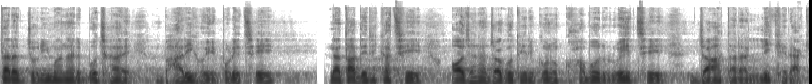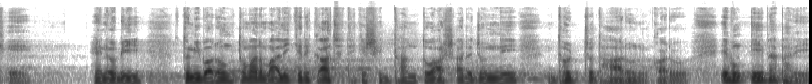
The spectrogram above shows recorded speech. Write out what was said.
তারা জরিমানার বোঝায় ভারী হয়ে পড়েছে? না তাদের কাছে অজানা জগতের কোনো খবর রয়েছে যা তারা লিখে রাখে। হে নবী, তুমি বরং তোমার মালিকের কাছ থেকে সিদ্ধান্ত আসার জন্যে ধৈর্য ধারণ করো এবং এ ব্যাপারে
